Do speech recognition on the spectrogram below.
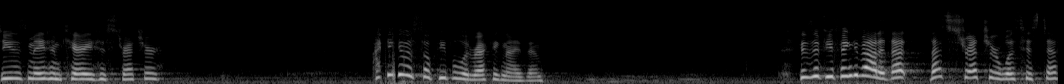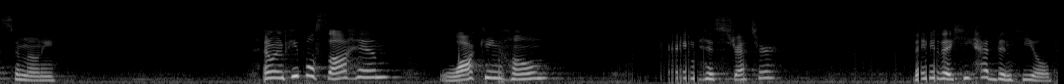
Jesus made him carry his stretcher? I think it was so people would recognize him. Because if you think about it, that, that stretcher was his testimony. And when people saw him walking home, carrying his stretcher, they knew that he had been healed.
